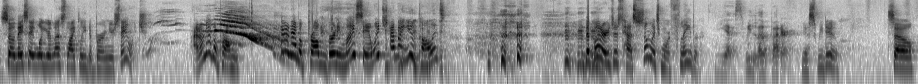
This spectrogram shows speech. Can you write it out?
So they say, well, you're less likely to burn your sandwich. I don't have a problem. I don't have a problem burning my sandwich. How about you, Collins? the butter just has so much more flavor. Yes, we love butter. Yes, we do. So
